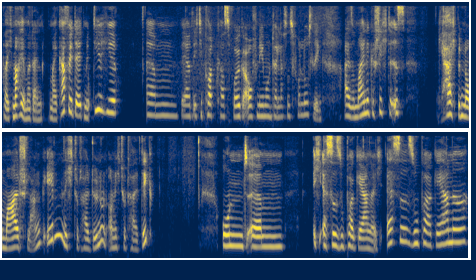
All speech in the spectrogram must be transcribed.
weil ich mache ja immer dein, mein Kaffee-Date mit dir hier, ähm, während ich die Podcast-Folge aufnehme und dann lass uns voll loslegen. Also meine Geschichte ist, ja, ich bin normal schlank eben, nicht total dünn und auch nicht total dick. Und ähm, ich esse super gerne. Ich esse super gerne.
